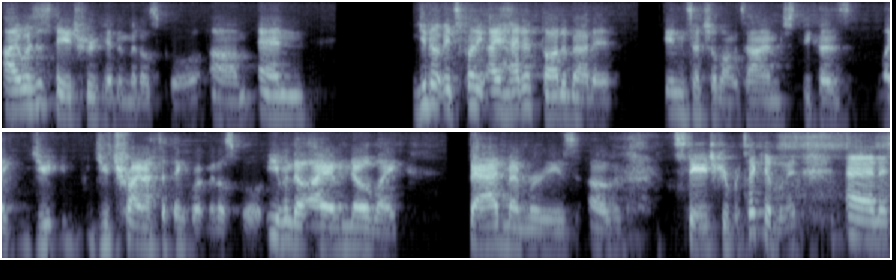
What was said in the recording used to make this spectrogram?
I was a stage crew kid in middle school. Um, and you know, it's funny. I hadn't thought about it in such a long time, just because like you you try not to think about middle school, even though I have no like bad memories of stage crew particularly, and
